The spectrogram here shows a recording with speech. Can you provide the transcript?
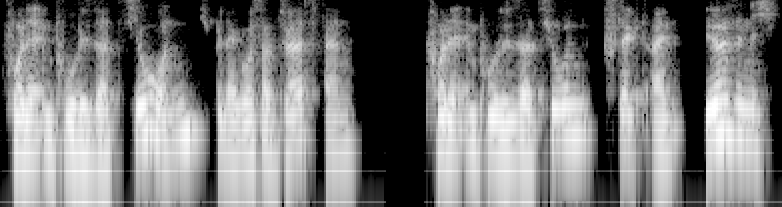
vor der Improvisation, ich bin ein großer Jazz-Fan, vor der Improvisation steckt ein irrsinnig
